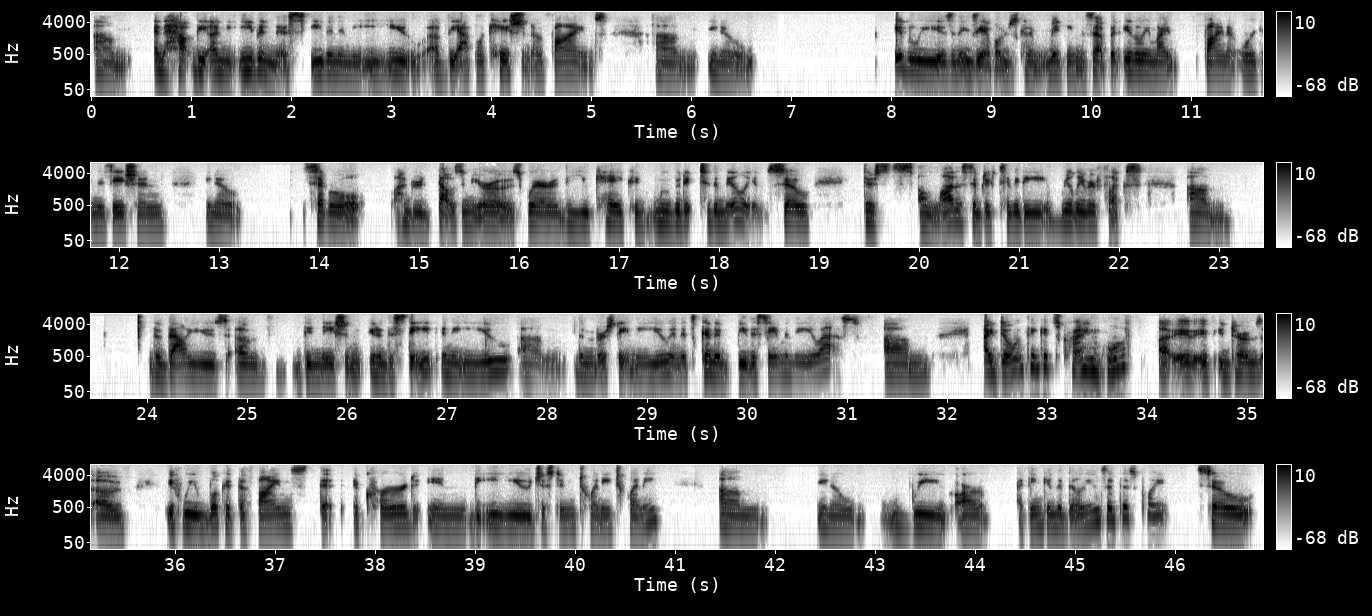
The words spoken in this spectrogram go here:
um, and how the unevenness, even in the EU, of the application of fines. Um, you know, Italy is an example. I'm just kind of making this up, but Italy might fine an organization, you know, several hundred thousand euros, where the UK could move it to the millions. So there's a lot of subjectivity. It really reflects um, the values of the nation, you know, the state in the EU, um, the member state in the EU, and it's going to be the same in the US. Um, I don't think it's crying wolf uh, if, if in terms of if we look at the fines that occurred in the EU just in 2020, um, you know, we are, I think, in the billions at this point. So,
